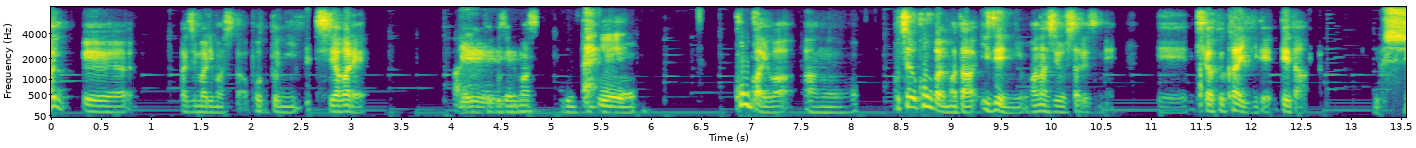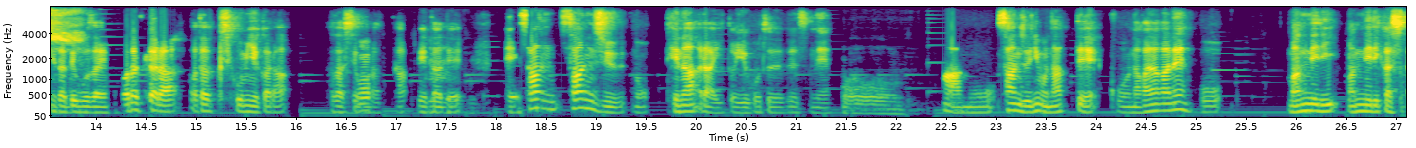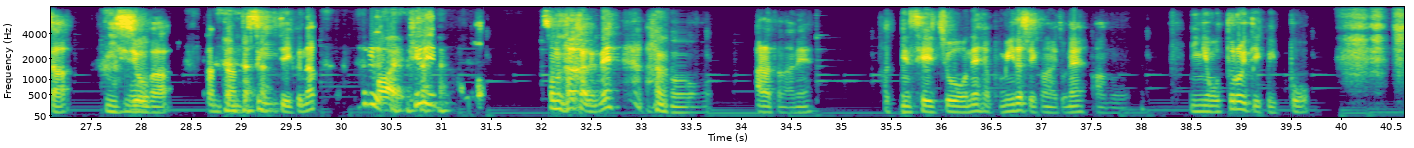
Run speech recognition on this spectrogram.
はい、えー、始まりました。ポットに仕上がれ。はいでございます。イエーイ今回は、あの、こちら今回また以前にお話をしたですね、えー企画会議で出たネタでございます。私から、私小宮から出させてもらったネタで、えー、三30の手習いということでですね、まあ、あの、30にもなって、こう、なかなかね、こう、マンネリ、マンネリ化した日常が淡々と過ぎていく中、はい。けれども、その中でね、あの、新たなね、発見、成長をね、やっぱ見出していかないとね、あの、人間衰えていく一方、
